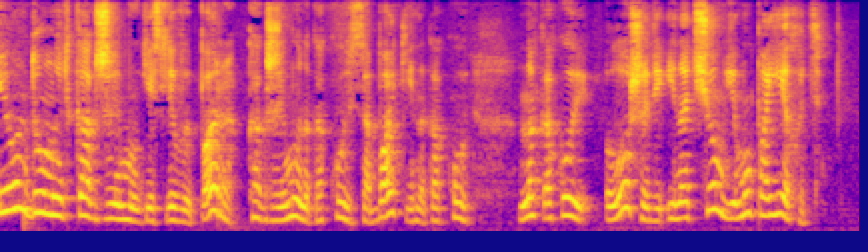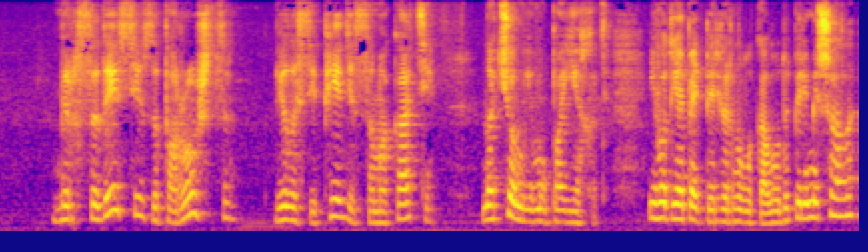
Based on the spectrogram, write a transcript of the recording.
И он думает, как же ему, если вы пара, как же ему, на какой собаке, на какой, на какой лошади и на чем ему поехать. Мерседесе, Запорожце, велосипеде, самокате. На чем ему поехать? И вот я опять перевернула колоду, перемешала.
